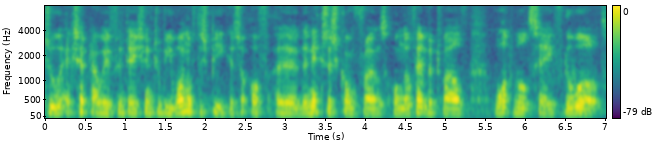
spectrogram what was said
to accept our invitation to be one of the speakers of the Nexus conference on November 12th, What Will Save the World.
